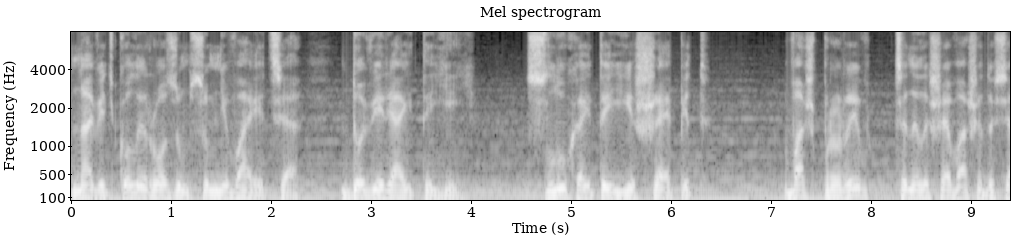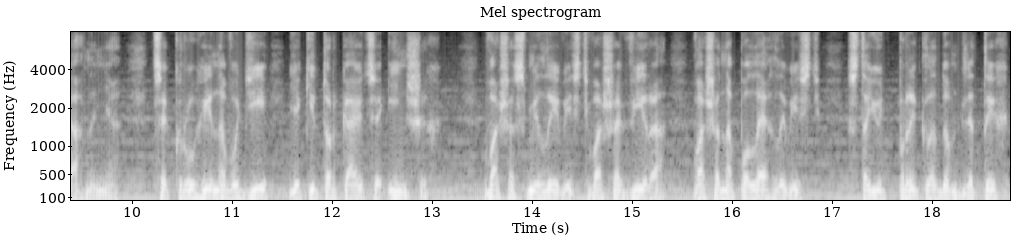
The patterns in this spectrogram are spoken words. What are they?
навіть коли розум сумнівається. Довіряйте їй, слухайте її шепіт. Ваш прорив це не лише ваше досягнення, це круги на воді, які торкаються інших. Ваша сміливість, ваша віра, ваша наполегливість стають прикладом для тих,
